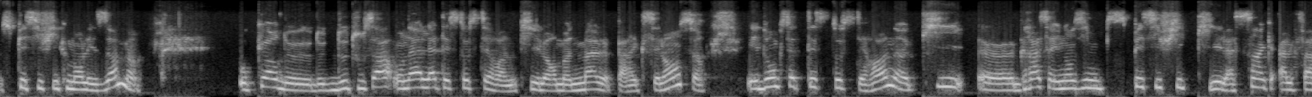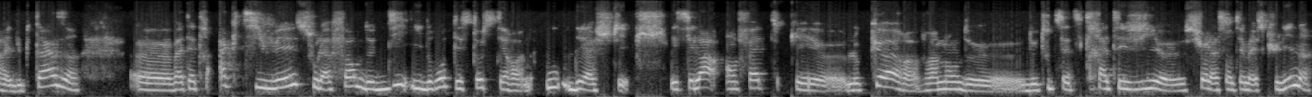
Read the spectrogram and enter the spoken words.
spécifiquement les hommes. Au cœur de, tout ça, on a la testostérone, qui est l'hormone mâle par excellence. Et donc cette testostérone, qui, euh, grâce à une enzyme spécifique qui est la 5-alpha-réductase, euh, va être activée sous la forme de dihydrotestostérone ou DHT. Et c'est là, en fait, qui est euh, le cœur vraiment de, de toute cette stratégie sur la santé masculine,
